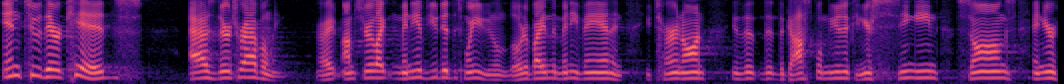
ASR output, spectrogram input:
into their kids as they're traveling right? I'm sure like many of you did this morning, you know, load everybody in the minivan and you turn on the, the, the, gospel music and you're singing songs and you're,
